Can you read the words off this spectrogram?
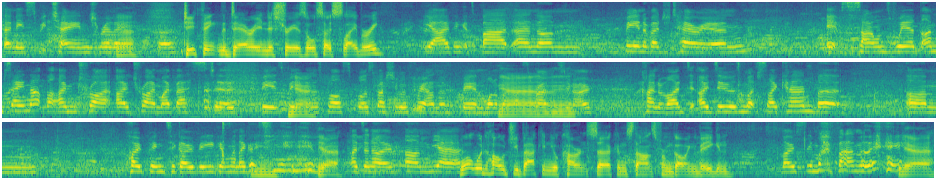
there needs to be change, really. Yeah. Do you think the dairy industry is also slavery? yeah, I think it's bad. And um, being a vegetarian, it sounds weird that I'm saying that, but I'm try I try my best to be as vegan Yeah. as possible, especially with Rihanna being one of my Yeah, best friends. You know, kind of I do, I do as much as I can, but. Um, hoping to go vegan when I go to uni. Mm. Yeah. I don't know. Um, yeah. What would hold you back in your current circumstance from going vegan? Mostly my family. Yeah.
